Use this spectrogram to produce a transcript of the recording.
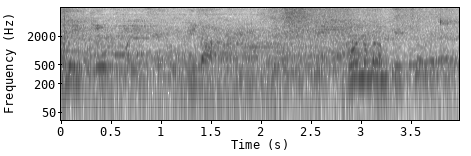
si Jeffrey nila. Kuha naman ang picture.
